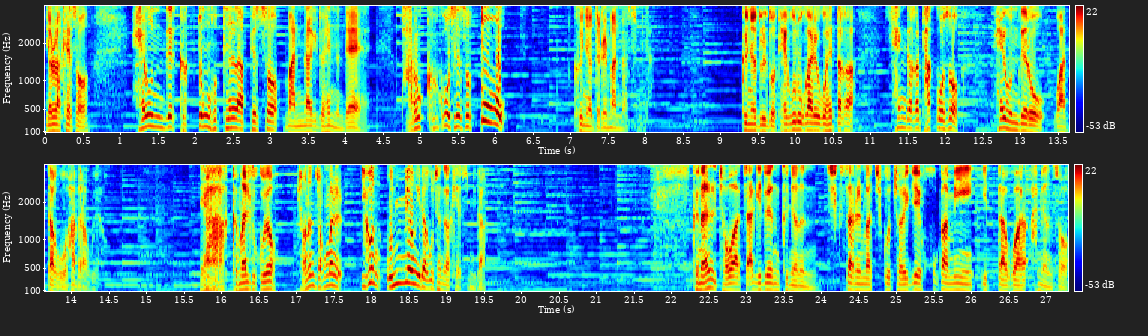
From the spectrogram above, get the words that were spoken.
연락해서 해운대 극동 호텔 앞에서 만나기도 했는데 바로 그곳에서 또 그녀들을 만났습니다. 그녀들도 대구로 가려고 했다가 생각을 바꿔서 해운대로 왔다고 하더라고요. 야, 그 말 듣고요. 저는 정말 이건 운명이라고 생각했습니다. 그날 저와 짝이 된 그녀는 식사를 마치고 저에게 호감이 있다고 하면서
